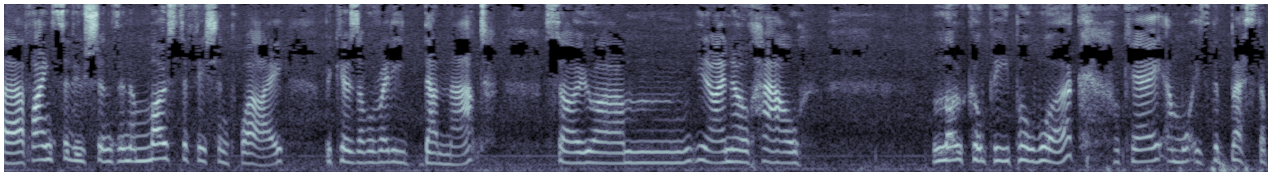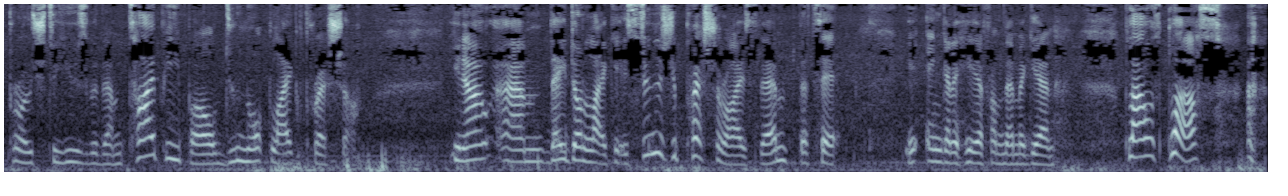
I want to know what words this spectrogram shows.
uh, find solutions in the most efficient way, because I've already done that. So, um, you know, I know how local people work, okay, and what is the best approach to use with them. Thai people do not like pressure you know, um, they don't like it. As soon as you pressurize them, that's it. You ain't gonna hear from them again. Plows plus, plus,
